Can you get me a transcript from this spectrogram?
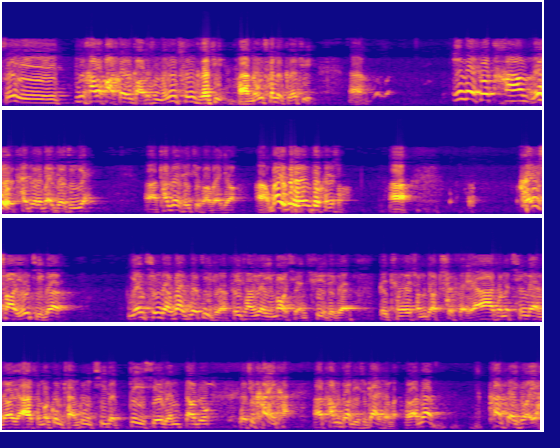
所以用他的话说，搞的是农村格局啊，农村的格局啊，应该说他没有太多的外交经验啊，他跟谁去搞外交啊？外国人都很少啊。很少有几个年轻的外国记者非常愿意冒险去这个被称为什么叫赤匪啊，什么青面獠牙，什么共产共妻的这些人当中，我去看一看啊，他们到底是干什么，是吧？那看出来以后，哎呀，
